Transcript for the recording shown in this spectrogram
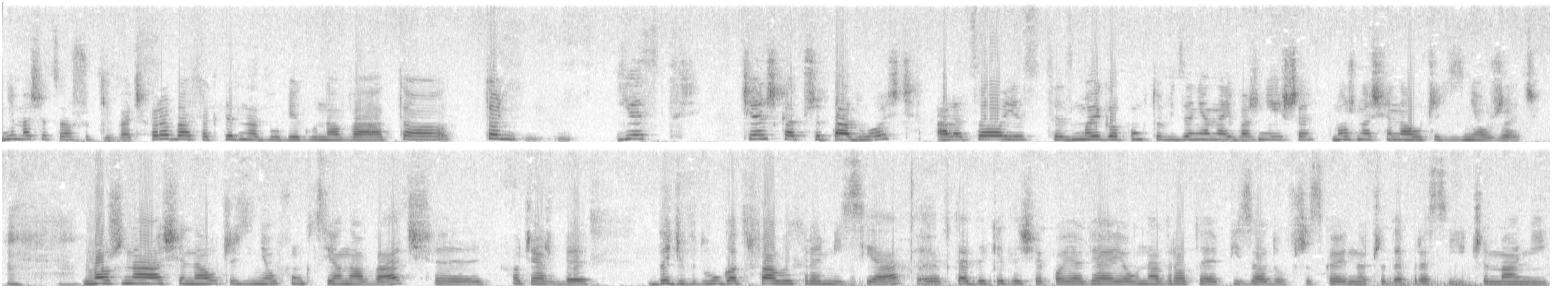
nie ma się co oszukiwać. Choroba afektywna dwubiegunowa to, to jest ciężka przypadłość, ale co jest z mojego punktu widzenia najważniejsze, można się nauczyć z nią żyć. Można się nauczyć z nią funkcjonować, y, chociażby być w długotrwałych remisjach, y, wtedy kiedy się pojawiają nawroty epizodów, wszystko jedno czy depresji, czy manii,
